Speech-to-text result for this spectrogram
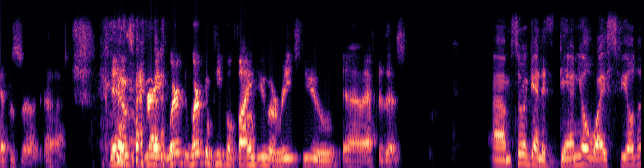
episode. Uh, Daniel's great. Where where can people find you or reach you uh, after this? Um, so again, it's Daniel Weisfield.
